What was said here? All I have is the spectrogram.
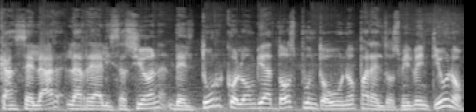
cancelar la realización del Tour Colombia 2.1 para el 2021,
